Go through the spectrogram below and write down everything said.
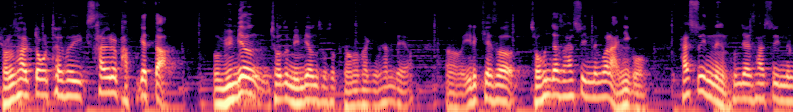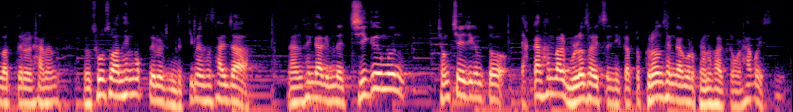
변호사 활동을 통해서 이 사회를 바꾸겠다. 뭐 민변 저도 민변 소속 변호사긴 한데요. 어, 이렇게 해서 저 혼자서 할 수 있는 건 아니고 할 수 있는 혼자서 할 수 있는 것들을 하는 소소한 행복들을 좀 느끼면서 살자라는 생각인데 지금은 정치에 지금 또 약간 한 발 물러서 있으니까 또 그런 생각으로 변호사 활동을 하고 있습니다.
